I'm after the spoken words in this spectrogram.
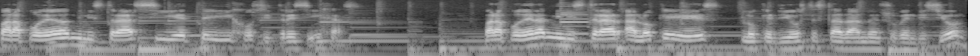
para poder administrar siete hijos y tres hijas para poder administrar a lo que es lo que Dios te está dando en su bendición.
